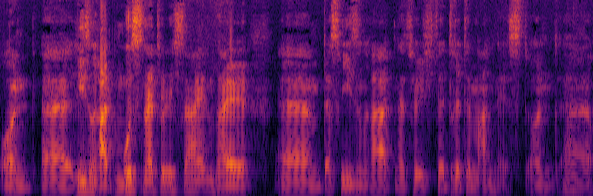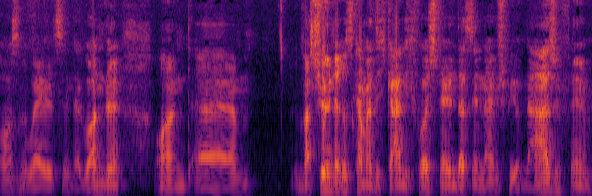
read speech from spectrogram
Und äh, Riesenrad muss natürlich sein, weil ähm, das Riesenrad natürlich der dritte Mann ist und äh, Orson mhm. Welles in der Gondel. Und ähm, was Schöneres kann man sich gar nicht vorstellen, dass in einem Spionagefilm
